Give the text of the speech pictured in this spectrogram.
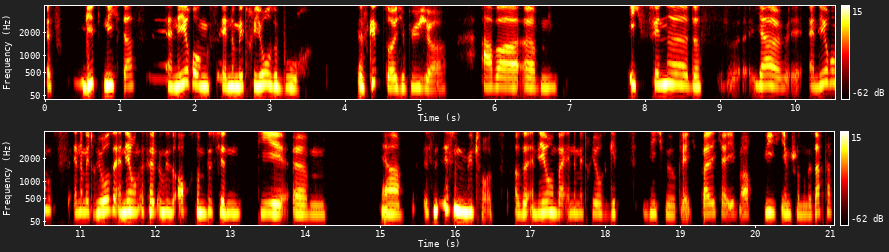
es gibt nicht das Ernährungsendometriose-Buch. Es gibt solche Bücher, aber ähm, ich finde, dass ja Ernährungs Endometriose Ernährung ist halt irgendwie so auch so ein bisschen die ähm, ja, ist, ist ein Mythos. Also Ernährung bei Endometriose gibt's nicht wirklich, weil ich ja eben auch, wie ich eben schon gesagt habe,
